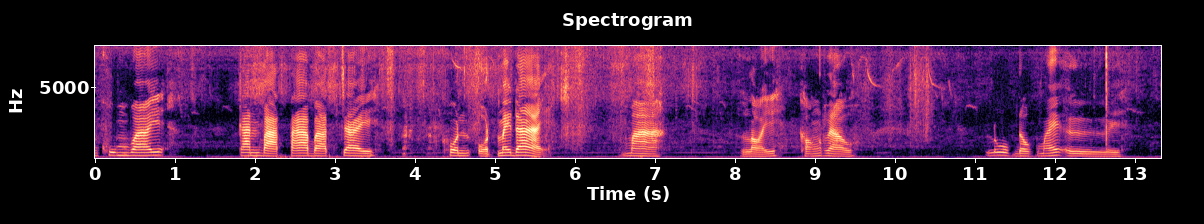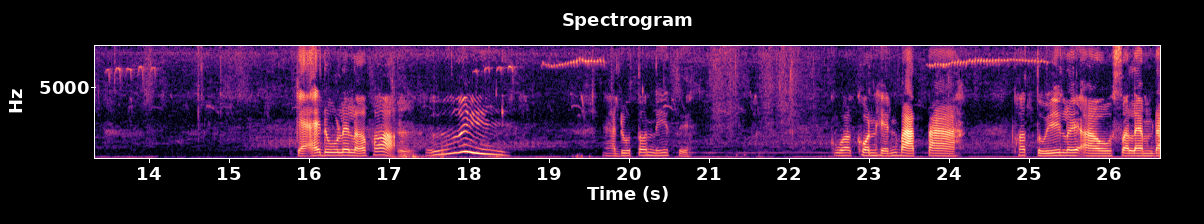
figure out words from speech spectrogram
ำคุมไว้กันบาดตาบาดใจ คนอดไม่ได้ มาหลอยของเรา ลูกดกไหมเอ่ย แกะให้ดูเลยเหรอพ่อเออเอ้ยอะดูต้นนี้สิ กลัวคนเห็นบาดตา พ่อตุ๋ยเลยเอาสแลมด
